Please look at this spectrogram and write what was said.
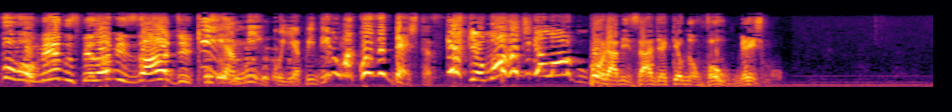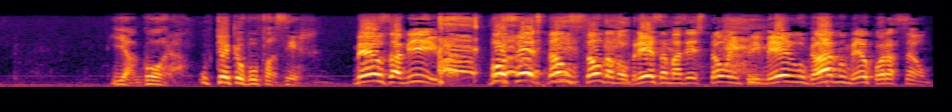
vão ao menos pela amizade. Que amigo ia pedir uma coisa destas? Quer que eu morra? Diga logo! Por amizade é que eu não vou mesmo. E agora, o que é que eu vou fazer? Meus amigos, vocês não são da nobreza, mas estão em primeiro lugar no meu coração.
